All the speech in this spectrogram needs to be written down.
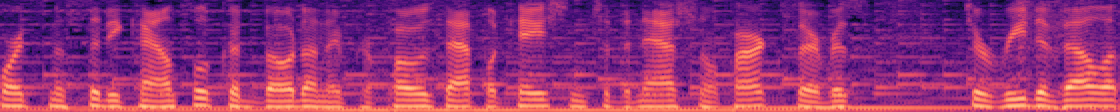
Portsmouth City Council could vote on a proposed application to the National Park Service to redevelop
